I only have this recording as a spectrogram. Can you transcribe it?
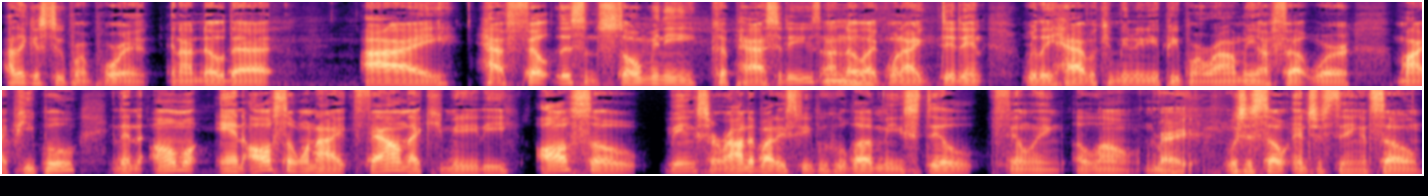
I think it's super important. And I know that I have felt this in so many capacities. Mm-hmm. I know mm-hmm. like when I didn't really have a community of people around me, I felt were my people. And then almost and also when I found that community, also being surrounded by these people who love me, still feeling alone. Right. Which is so interesting. And so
